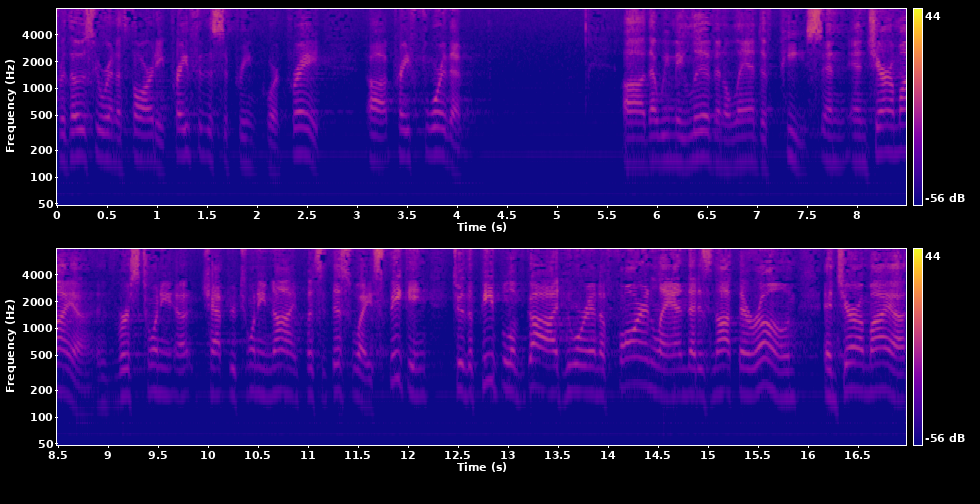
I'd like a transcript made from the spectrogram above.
for those who are in authority. Pray for the Supreme Court. Pray, uh, pray for them. Uh, that we may live in a land of peace. And, and Jeremiah, in verse 20, uh, chapter 29, puts it this way, speaking to the people of God who are in a foreign land that is not their own. And Jeremiah,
